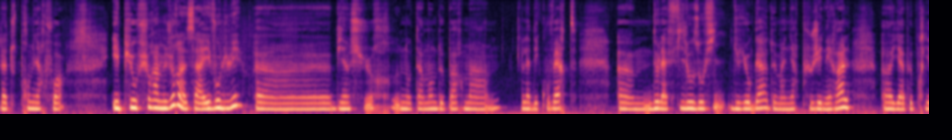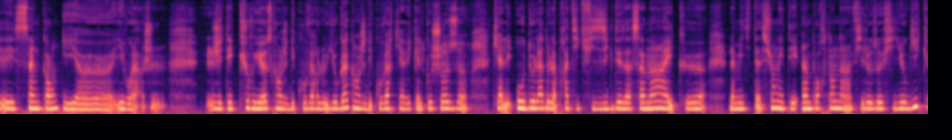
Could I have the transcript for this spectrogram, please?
la toute première fois. Et puis au fur et à mesure, ça a évolué, euh, bien sûr, notamment de par ma, la découverte euh, de la philosophie du yoga de manière plus générale, il y a à peu près 5 ans. Et, et voilà, je, J'étais curieuse quand j'ai découvert le yoga, quand j'ai découvert qu'il y avait quelque chose euh, qui allait au-delà de la pratique physique des asanas et que la méditation était importante dans la philosophie yogique.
